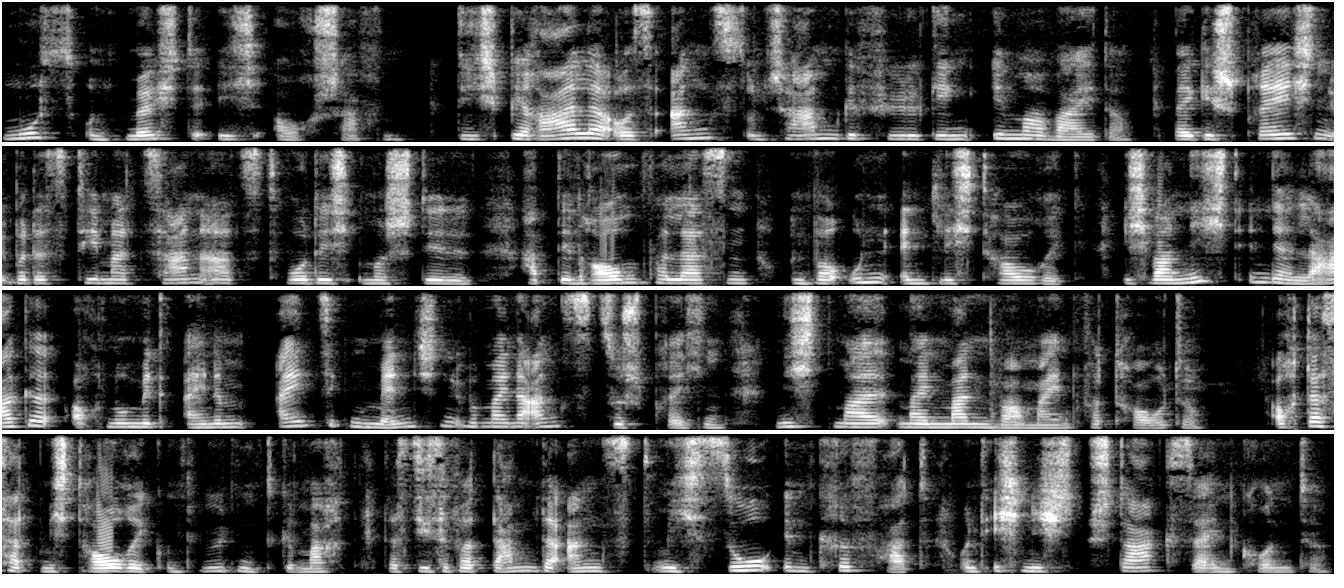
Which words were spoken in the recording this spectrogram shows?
muss und möchte ich auch schaffen. Die Spirale aus Angst und Schamgefühl ging immer weiter. Bei Gesprächen über das Thema Zahnarzt wurde ich immer still, habe den Raum verlassen und war unendlich traurig. Ich war nicht in der Lage, auch nur mit einem einzigen Menschen über meine Angst zu sprechen. Nicht mal mein Mann war mein Vertrauter. Auch das hat mich traurig und wütend gemacht, dass diese verdammte Angst mich so im Griff hat und ich nicht stark sein konnte.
